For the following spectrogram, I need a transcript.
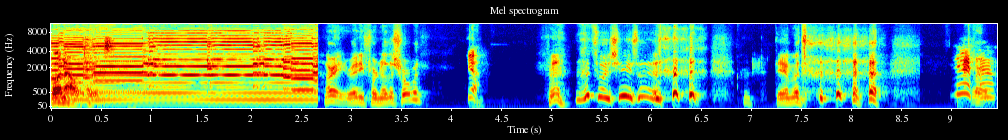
fun outtakes. All right, ready for another short one? Yeah. That's what she said. Damn it. yeah. Right.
